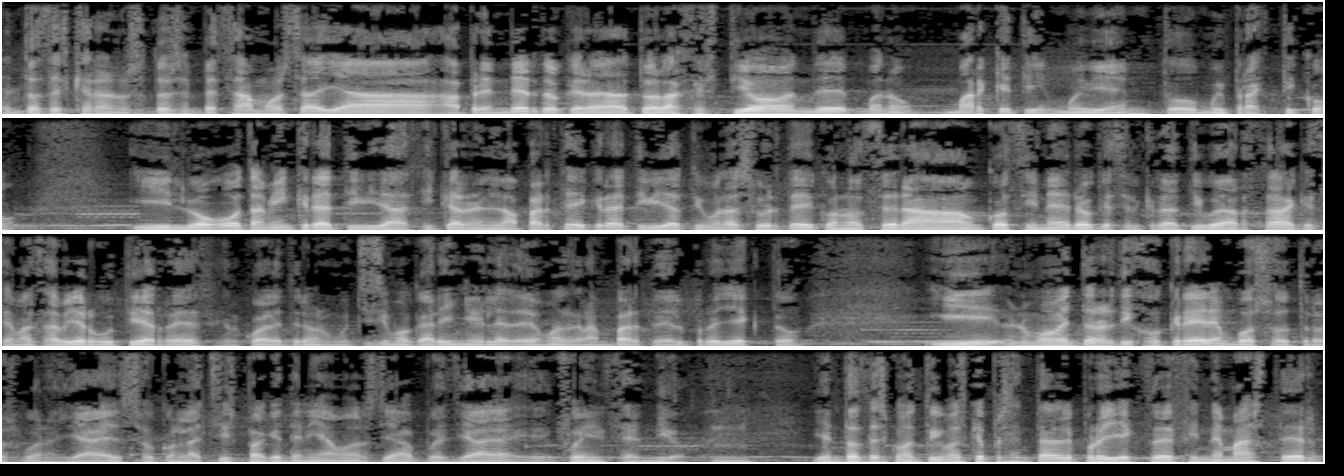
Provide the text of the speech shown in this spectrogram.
Entonces, claro, nosotros empezamos ahí aprender de lo que era toda la gestión, de, bueno, marketing, muy bien, todo muy práctico. Y luego también creatividad. Y claro, en la parte de creatividad tuvimos la suerte de conocer a un cocinero que es el creativo de Arzá, que se llama Xavier Gutiérrez, al cual le tenemos muchísimo cariño y le debemos gran parte del proyecto. Y en un momento nos dijo creer en vosotros. Bueno, ya eso, con la chispa que teníamos ya, pues ya eh, fue incendio. Y entonces cuando tuvimos que presentar el proyecto de fin de máster,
